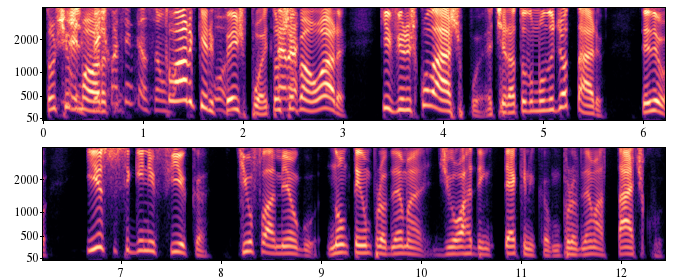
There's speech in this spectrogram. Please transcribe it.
Então chega ele uma hora. com essa intenção. Claro que ele pô, fez, pô. Então cara... chega uma hora que vira esculacho, pô. É tirar todo mundo de otário. Entendeu? Isso significa que o Flamengo não tem um problema de ordem técnica, um problema tático,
